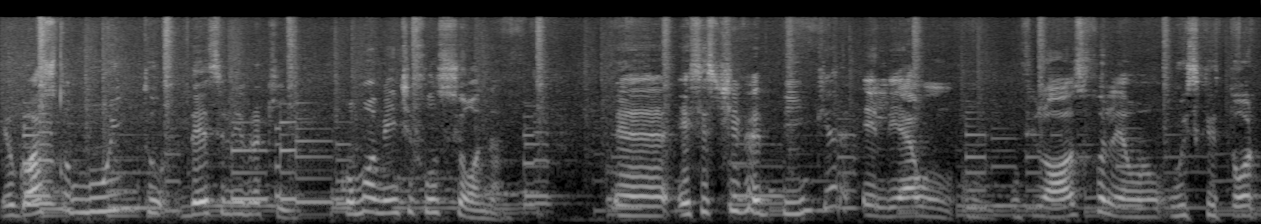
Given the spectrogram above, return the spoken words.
Eu gosto muito desse livro aqui, Como a Mente Funciona. É, esse Steven Pinker, ele é um, um, um filósofo, ele é um, um, escritor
